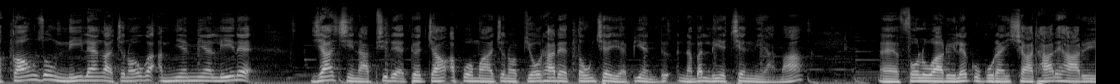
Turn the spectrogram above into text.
အကောင်းဆုံးနီးလန်းကကျွန်တော်ကအမြန်မြန်လေးနဲ့ရချင်တာဖြစ်တဲ့အတွက်ကြောင့်အပေါ်မှာကျွန်တော်ပြောထားတဲ့၃ချက်ရပြီးရင်နံပါတ်၄ချက်နေရာမှာအဲ follower တွေလည်းကိုကိုယ်တိုင်ရှာထားတဲ့ဟာတွေ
